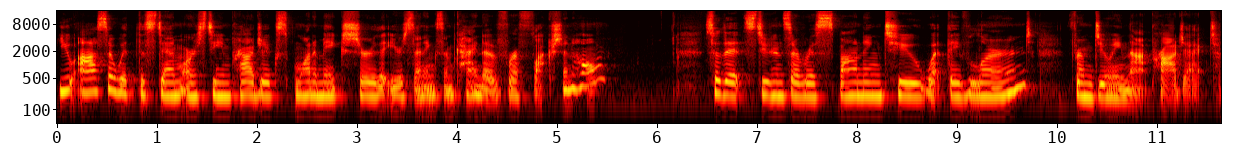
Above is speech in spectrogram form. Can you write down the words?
You also, with the STEM or STEAM projects, want to make sure that you're sending some kind of reflection home so that students are responding to what they've learned from doing that project.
